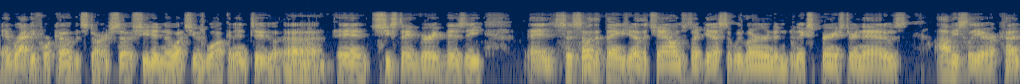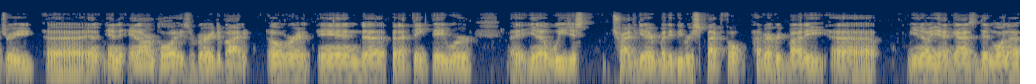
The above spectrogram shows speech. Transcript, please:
and right before COVID started, so she didn't know what she was walking into, uh, and she stayed very busy. And so some of the things, you know, the challenges, I guess, that we learned and, and experienced during that, it was obviously our country uh, and, and, our employees are very divided over it. And uh, but I think they were, uh, you know, we just tried to get everybody to be respectful of everybody. Uh, you know, you had guys that didn't want to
